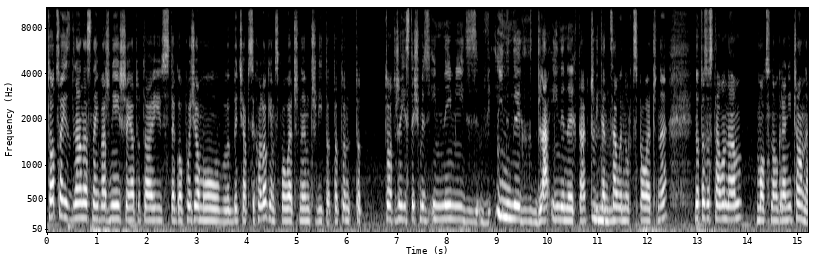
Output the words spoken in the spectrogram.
to, co jest dla nas najważniejsze, ja tutaj z tego poziomu bycia psychologiem społecznym, czyli to, to, to, to to, że jesteśmy z innymi, z, w innych, dla innych, tak, czyli ten mhm. cały nurt społeczny, no to zostało nam mocno ograniczone.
